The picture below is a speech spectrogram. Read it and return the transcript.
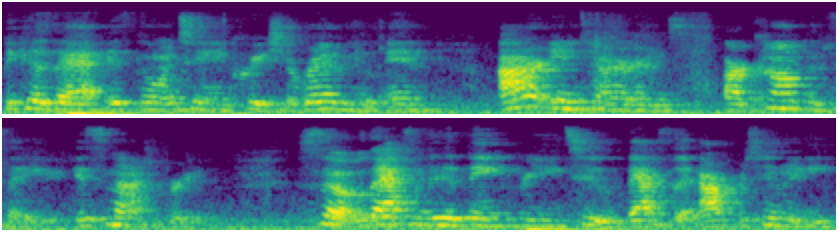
because that is going to increase your revenue. And our interns are compensated. It's not free. So that's a good thing for you too. That's the opportunity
